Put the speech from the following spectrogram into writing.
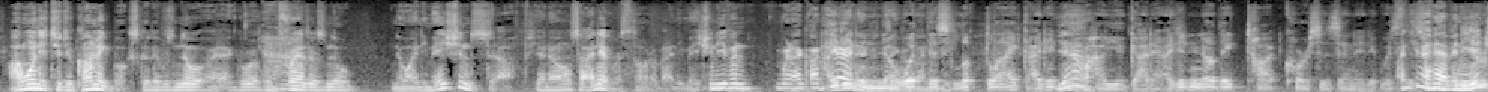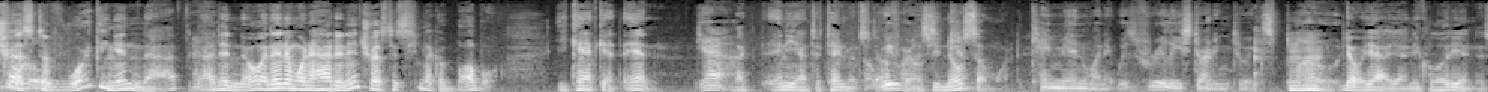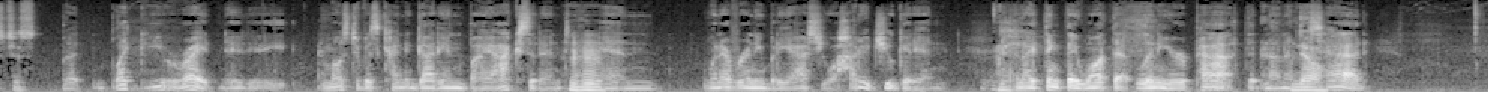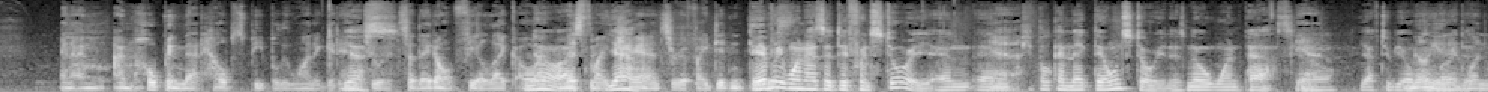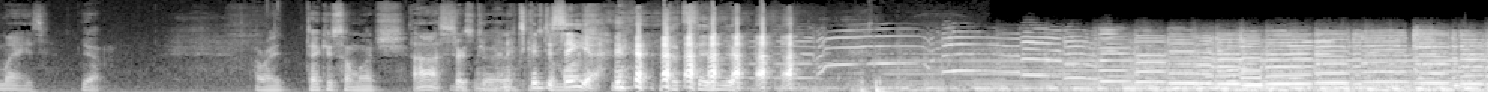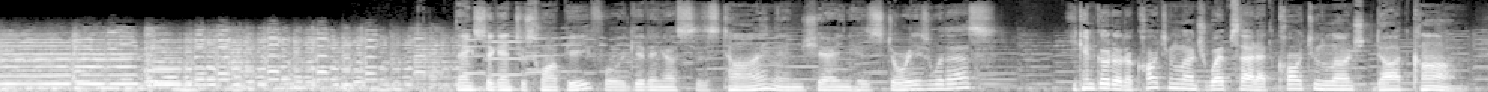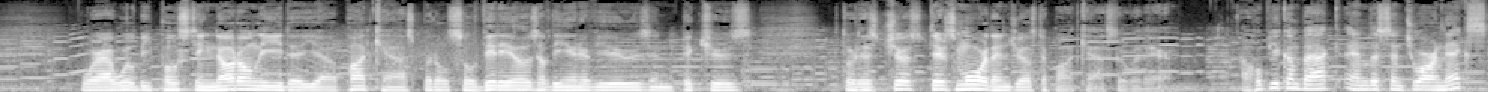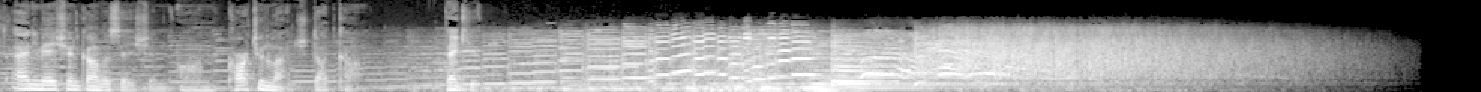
I wanted to do comic books because there was no. I grew up in France. There was no no animation stuff, you know. So I never thought of animation. Even when I got here. I here, didn't know what this looked like. I didn't Yeah. know how you got it. I didn't know they taught courses in it. It was. I didn't have any interest world. of working in that. Yeah. I didn't know. And then when I had an interest, it seemed like a bubble. You can't get in, Yeah, like any entertainment But stuff, unless you know someone. came in when it was really starting to explode. Oh yeah, yeah. Nickelodeon is just but like you were right it, it, most of us kind of got in by accident Mm-hmm. and whenever anybody asks you well how did you get in and i think they want that linear path that none of us had and i'm i'm hoping that helps people who want to get Yes. into it so they don't feel like oh No, i I missed th- my yeah. chance or if i didn't do everyone has a different story, and, and Yeah. people can make their own story. There's no one path. You Yeah. know, you have to be open million and minded. one ways Yeah. All right. Thank you so much. ah certainly Mr. man it's good to Mr. see you Good to see you. Thanks again to Swampy for giving us his time and sharing his stories with us. You can go to the Cartoon Lunch website at cartoonlunch.com, where I will be posting not only the uh, podcast but also videos of the interviews and pictures. So there's just there's more than just a podcast over there. I hope you come back and listen to our next animation conversation on cartoonlunch.com. Thank you. Thank you.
